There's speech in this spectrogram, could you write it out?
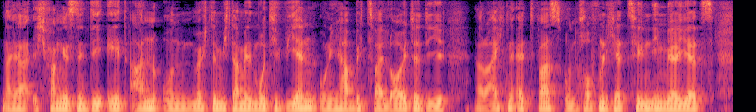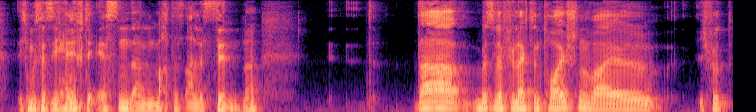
naja, ich fange jetzt eine Diät an und möchte mich damit motivieren und hier habe ich zwei Leute, die erreichen etwas und hoffentlich erzählen die mir jetzt, ich muss jetzt die Hälfte essen, dann macht das alles Sinn. Ne? da müssen wir vielleicht enttäuschen, weil ich würde,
